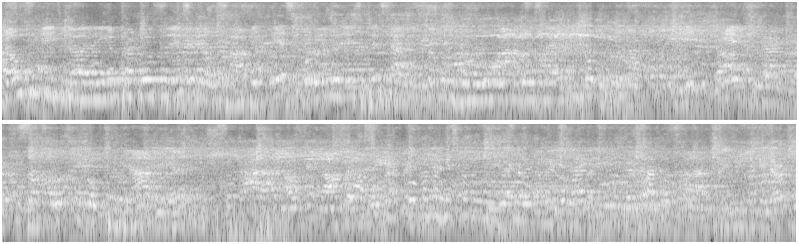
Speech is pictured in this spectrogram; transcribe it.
Então é o seguinte, galerinha, pra vocês que não sabem, esse menino é especialista no jogo Armas Leve Jogo. E esse, que são que jogo premiado, né? Thank you.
